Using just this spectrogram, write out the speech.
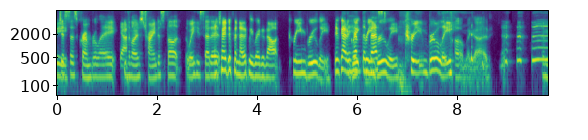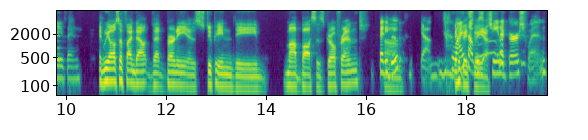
it just says creme brulee Yeah. even though i was trying to spell it the way he said it I tried to phonetically write it out. Cream brulee. They've got a have great the cream brulee. cream brulee Oh my god, amazing. And we also find out that Bernie is stooping the mob boss's girlfriend. Betty Um, Boop. Yeah. who i thought was yeah. gina gershon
